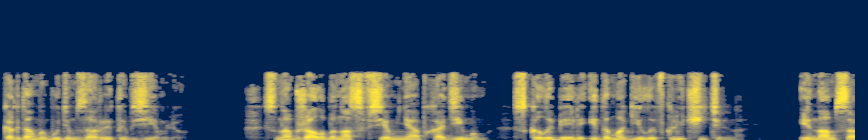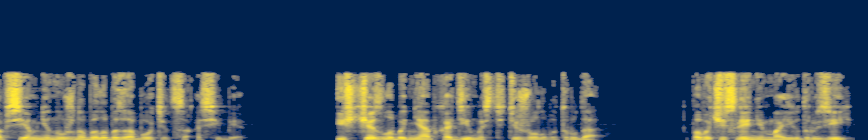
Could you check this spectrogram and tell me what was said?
когда мы будем зарыты в землю. Снабжало бы нас всем необходимым, с колыбели и до могилы включительно, и нам совсем не нужно было бы заботиться о себе. Исчезла бы необходимость тяжелого труда. По вычислениям моих друзей,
